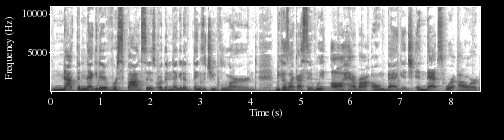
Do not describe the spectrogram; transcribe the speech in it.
not the negative responses or the negative things that you've learned. Because, like I said, we all have our own baggage, and that's where our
